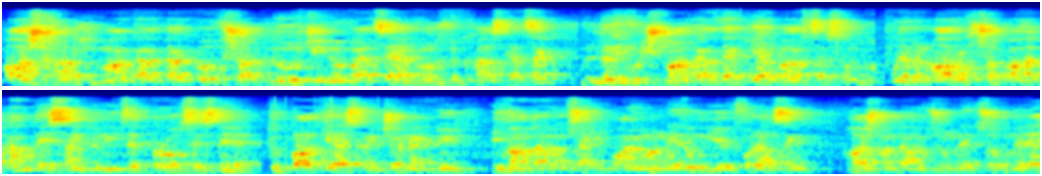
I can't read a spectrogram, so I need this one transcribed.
աշխարհի մակարդակով շատ լուրջ ինովացիա է, ոնց դուք հասկացաք, լրիվ ուրիշ մակարդակի է բարձրացնում, ուրեմն առողջապահական տեսանկյունից այդ process-ները։ Դուք պատկերացնում եք, չէ՞, օրինակ նույն հիվանդանոցային պայմաններում, երբ որ ասենք հաշմանդամություն ունեցողները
